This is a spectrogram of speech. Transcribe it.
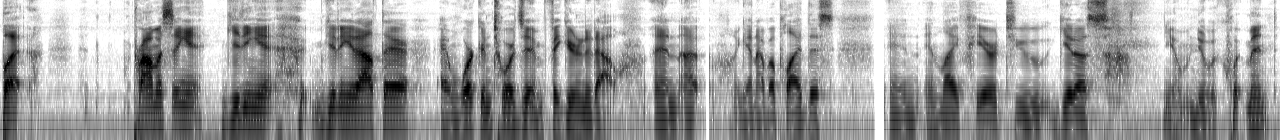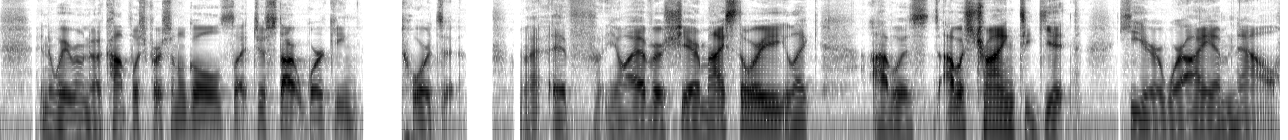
but promising it, getting it, getting it out there, and working towards it and figuring it out. And uh, again, I've applied this in in life here to get us you know new equipment in the weight room to accomplish personal goals like just start working towards it. If you know I ever share my story, like I was I was trying to get here where I am now.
